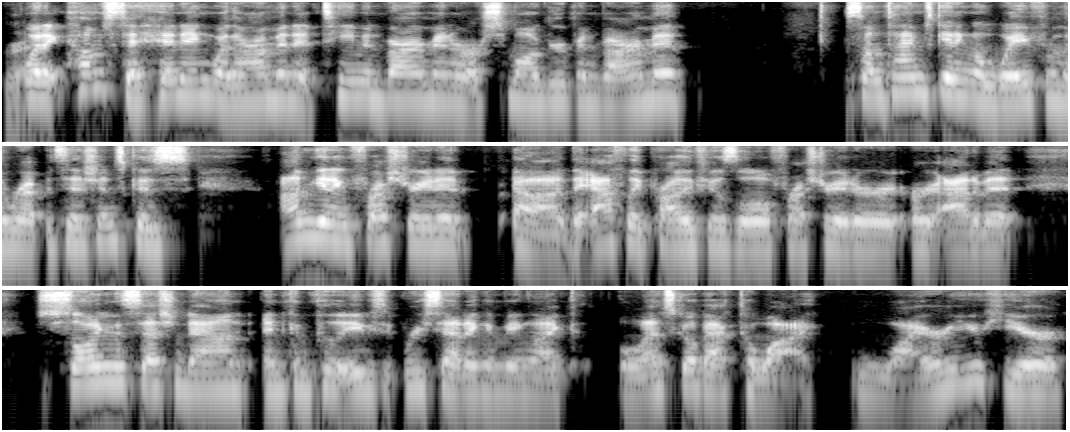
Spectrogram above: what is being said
right. when it comes to hitting whether i'm in a team environment or a small group environment sometimes getting away from the repetitions because i'm getting frustrated uh, the athlete probably feels a little frustrated or, or out of it slowing the session down and completely resetting and being like, let's go back to why. Why are you here?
